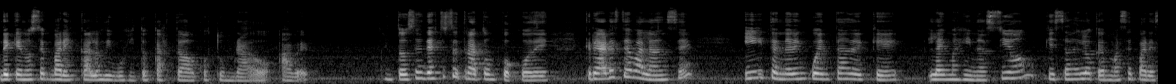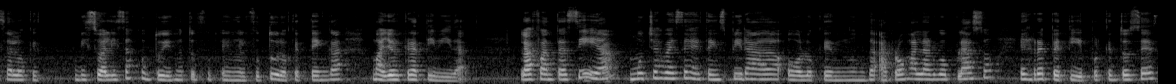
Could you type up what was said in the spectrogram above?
de que no se parezca a los dibujitos que ha estado acostumbrado a ver. Entonces de esto se trata un poco, de crear este balance y tener en cuenta de que la imaginación quizás es lo que más se parece a lo que visualizas con tu hijo en el futuro, que tenga mayor creatividad. La fantasía muchas veces está inspirada o lo que nos arroja a largo plazo es repetir, porque entonces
